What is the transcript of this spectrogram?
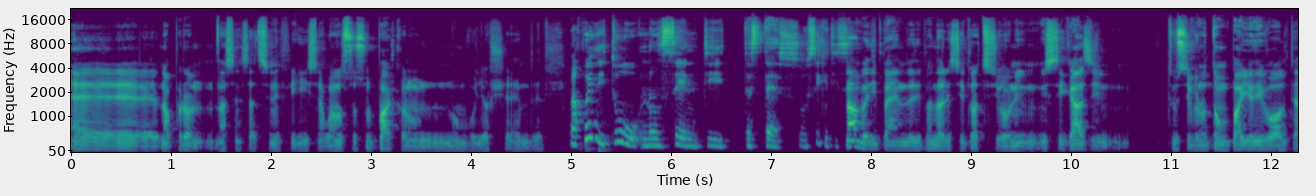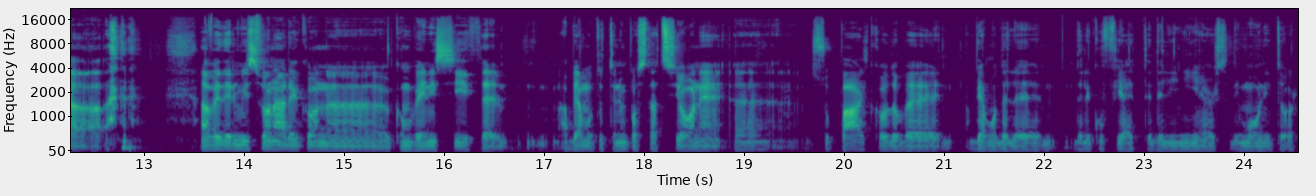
Eh, no, però una sensazione fighissima. Quando sto sul palco non, non voglio scendere. Ma quindi tu non senti te stesso? Sì che ti No, senti. beh, dipende, dipende dalle situazioni. In questi casi tu sei venuto un paio di volte a, a vedermi suonare con, eh, con Venice Sith. Abbiamo tutta un'impostazione eh, su palco dove abbiamo delle, delle cuffiette, degli in-ears, dei monitor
